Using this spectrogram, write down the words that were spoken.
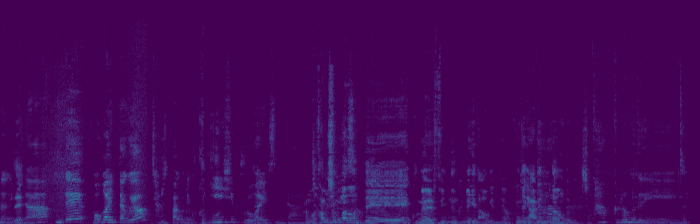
원입니다. 근데 뭐가 있다고요? 장바구니 네. 쿠폰. 20%가 네. 있습니다. 그럼 뭐 정정해서. 30만 원대에 구매할 수 있는 금액이 나오겠네요. 굉장히 아. 아름다운 금액이죠. 다 글러브들이 네.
